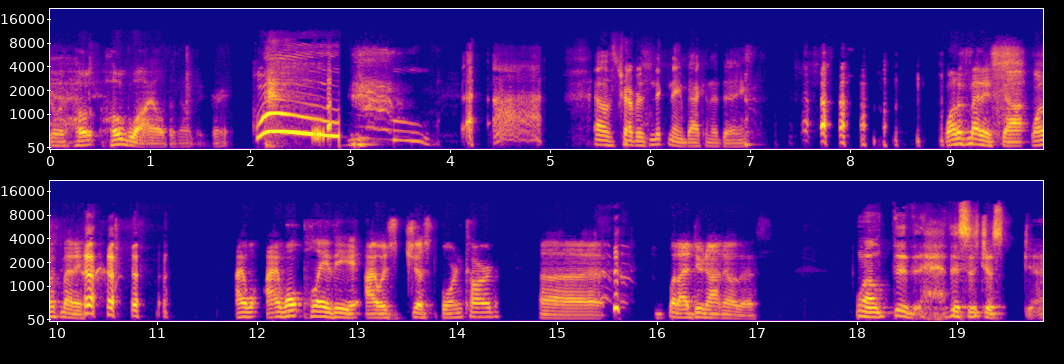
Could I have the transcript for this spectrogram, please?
Go with Ho- Hogg Wild, and that would be great. Woo! that was Trevor's nickname back in the day. One of many, Scott. One of many. I, w- I won't play the I was just born card, uh, but I do not know this. Well, th- this is just. Uh,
